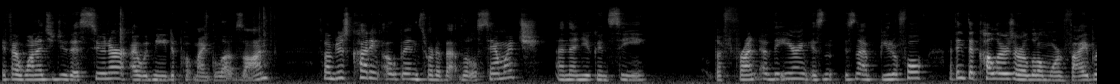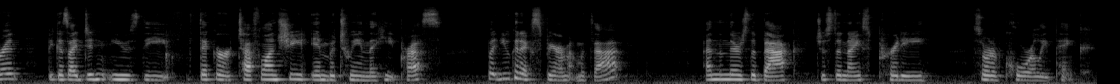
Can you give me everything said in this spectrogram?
If I wanted to do this sooner, I would need to put my gloves on. So I'm just cutting open sort of that little sandwich and then you can see the front of the earring. Isn't, isn't that beautiful? I think the colors are a little more vibrant because I didn't use the thicker Teflon sheet in between the heat press, but you can experiment with that. And then there's the back, just a nice pretty sort of corally pink.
